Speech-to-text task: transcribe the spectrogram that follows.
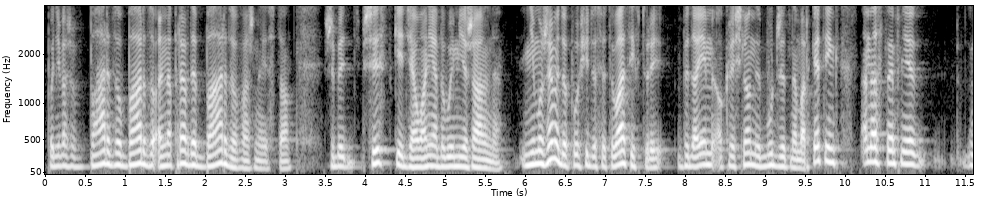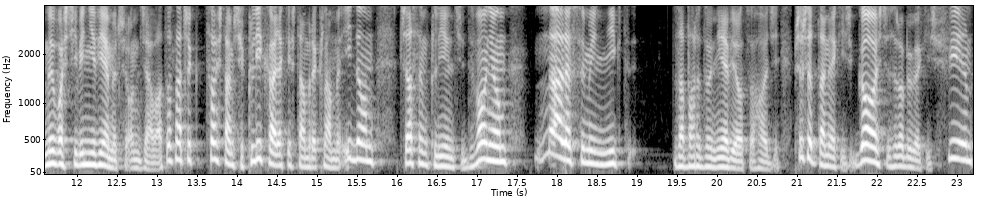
ponieważ bardzo, bardzo, ale naprawdę bardzo ważne jest to, żeby wszystkie działania były mierzalne. Nie możemy dopuścić do sytuacji, w której wydajemy określony budżet na marketing, a następnie my właściwie nie wiemy, czy on działa. To znaczy, coś tam się klika, jakieś tam reklamy idą, czasem klienci dzwonią, no ale w sumie nikt za bardzo nie wie o co chodzi. Przyszedł tam jakiś gość, zrobił jakiś film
